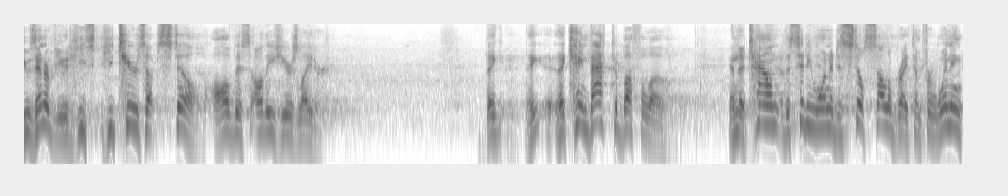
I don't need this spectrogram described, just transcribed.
he was interviewed, he, he tears up still all, this, all these years later. They, they, they came back to Buffalo, and the town, the city wanted to still celebrate them for winning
